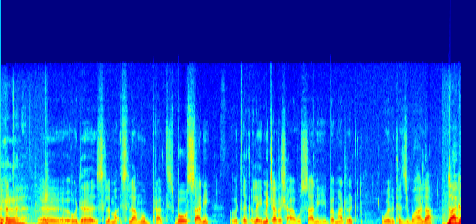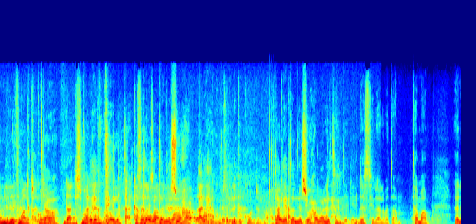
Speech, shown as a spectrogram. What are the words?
ተቀጠለ። እ ወደ እስልማ- እስላሙ ፕራክቲስ በውሳኔ ጠቅላይ የመጨረሻ ውሳኔ በማድረግ ከዚህ በኋላ ዳግም ልደት ማለት እኮ ነው። እንደ አዲስ መወለድ ማለት ነው። ደስ ይላል በጣም ተማም። እኔ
